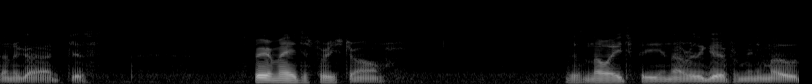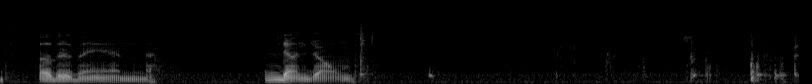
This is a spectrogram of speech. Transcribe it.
Thunder God. Just Spirit Mage is pretty strong. Just no HP and not really good for many modes other than dungeons.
